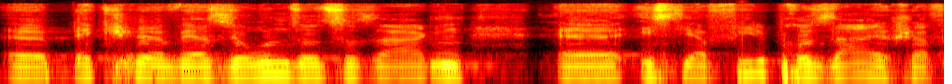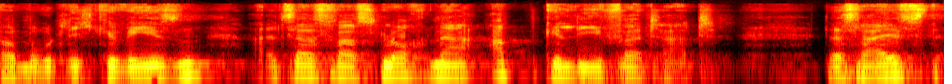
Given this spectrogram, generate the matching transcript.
äh, Becksche Version sozusagen, ist ja viel prosaischer vermutlich gewesen als das, was Lochner abgeliefert hat. Das heißt,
